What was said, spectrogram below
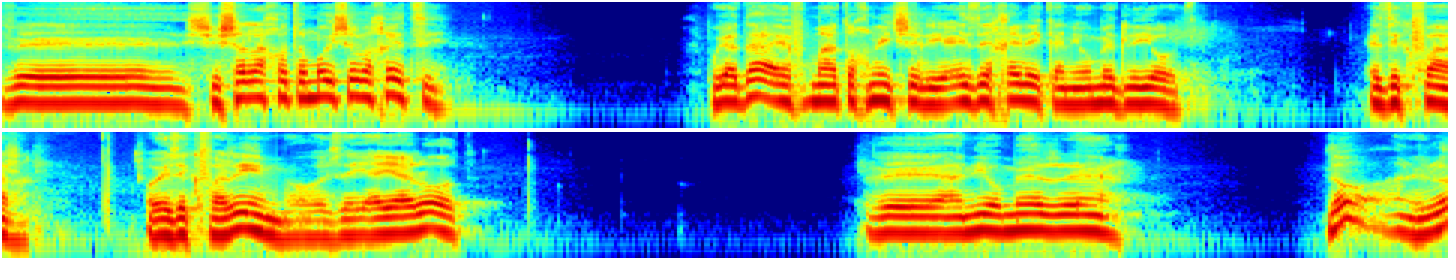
וששלח אותה מוישה וחצי. הוא ידע איפה, מה התוכנית שלי, איזה חלק אני עומד להיות, איזה כפר, או איזה כפרים, או איזה עיירות. ואני אומר, לא, אני לא,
